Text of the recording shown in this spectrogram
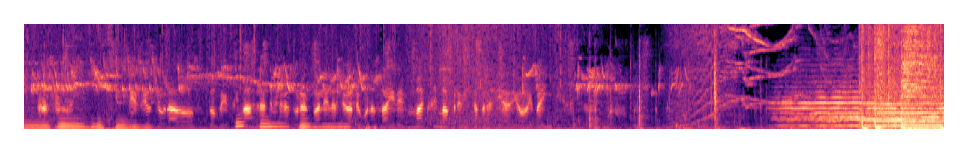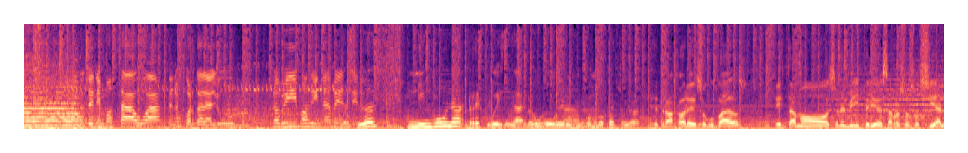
18 grados, dos décimas, la temperatura actual en la ciudad de Buenos Aires, máxima prevista para el día de hoy, 26 grados. No tenemos agua, se nos corta la luz, no vivimos dignamente. La ciudad, ninguna respuesta. Hubo una convocatoria. de trabajadores desocupados. Estamos en el Ministerio de Desarrollo Social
